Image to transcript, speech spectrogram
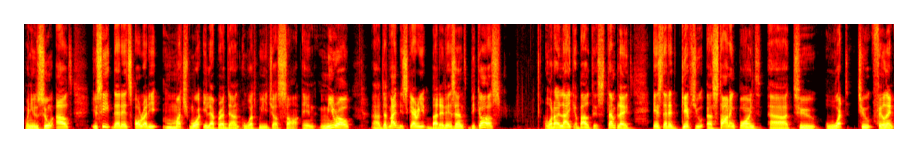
when you zoom out, you see that it's already much more elaborate than what we just saw in Miro. Uh, that might be scary, but it isn't because what I like about this template is that it gives you a starting point uh, to what to fill in.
